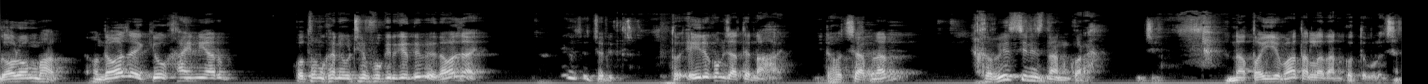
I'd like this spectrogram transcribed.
গরম ভাত। এখন দেওয়া যায়, কেউ খায়নি আর প্রথমখানে উঠিয়ে ফকিরকে দেবে দেওয়া যায়। চরিত্র তো এইরকম যাতে না হয়। এটা হচ্ছে আপনার খবিজ জিনিস দান করা। জি। না তৈবাত আল্লাহ দান করতে বলেছেন।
